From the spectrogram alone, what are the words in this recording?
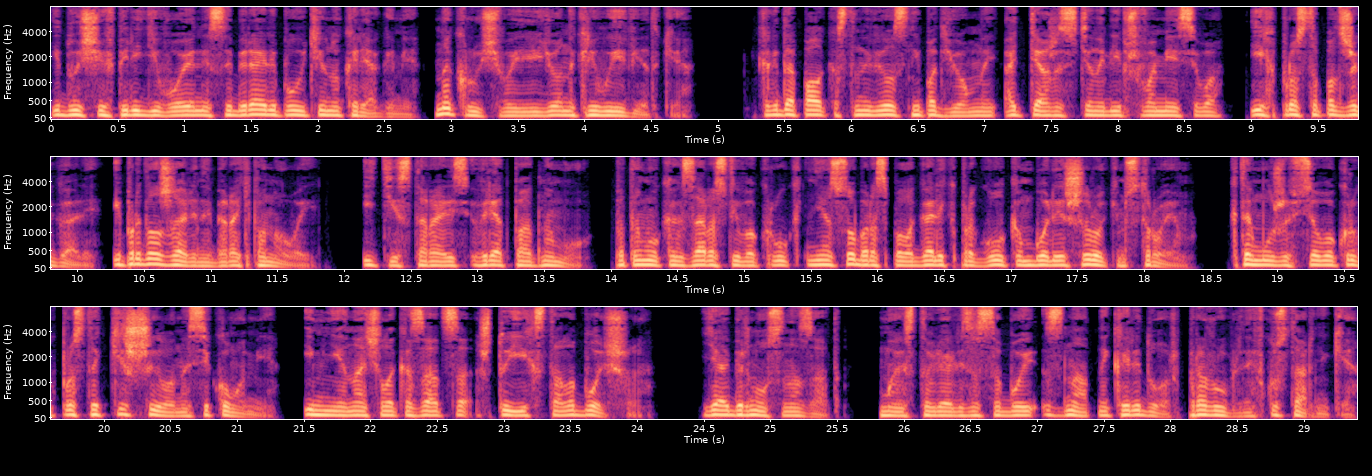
Идущие впереди воины собирали паутину корягами, накручивая ее на кривые ветки. Когда палка становилась неподъемной от тяжести налипшего месива, их просто поджигали и продолжали набирать по новой. Идти старались в ряд по одному, потому как заросли вокруг не особо располагали к прогулкам более широким строем. К тому же все вокруг просто кишило насекомыми, и мне начало казаться, что их стало больше. Я обернулся назад. Мы оставляли за собой знатный коридор, прорубленный в кустарнике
